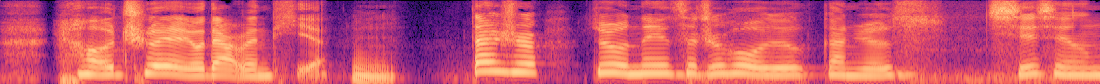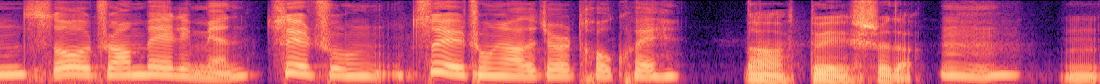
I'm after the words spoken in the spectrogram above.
然后车也有点问题。嗯但是就是那一次之后，我就感觉骑行所有装备里面最重最重要的就是头盔。啊，对，是的，嗯，嗯，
